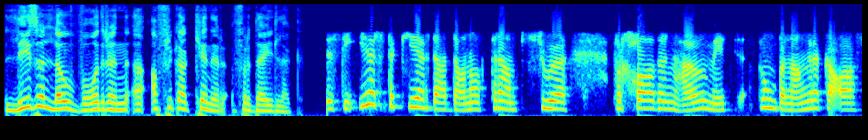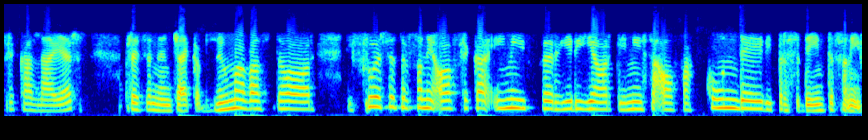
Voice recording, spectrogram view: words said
Lisa Lou Wodren, 'n Afrika-kenner, verduidelik. Dis die eerste keer dat Donald Trump so vergadering hou met klomp belangrike Afrika leiers. President Jacob Zuma was daar, die voorsitter van die Afrika Unie vir hierdie jaar, Denise Alpha Konde, die presidente van die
